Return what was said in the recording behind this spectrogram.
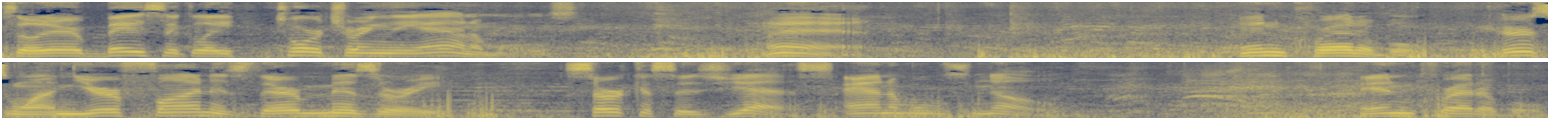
So they're basically torturing the animals. Yeah. Incredible. Here's one. Your fun is their misery. Circuses, yes. Animals, no. Incredible.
